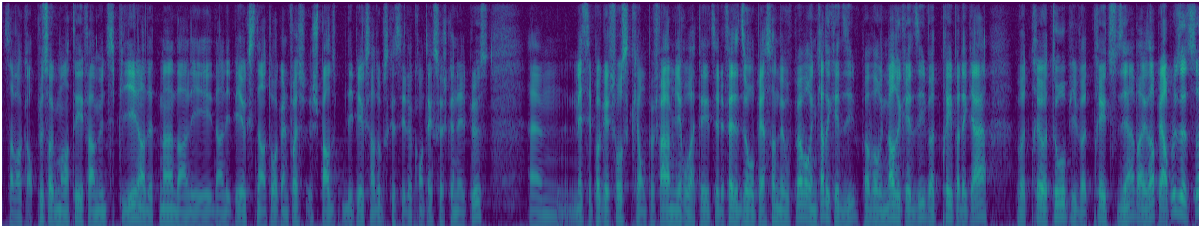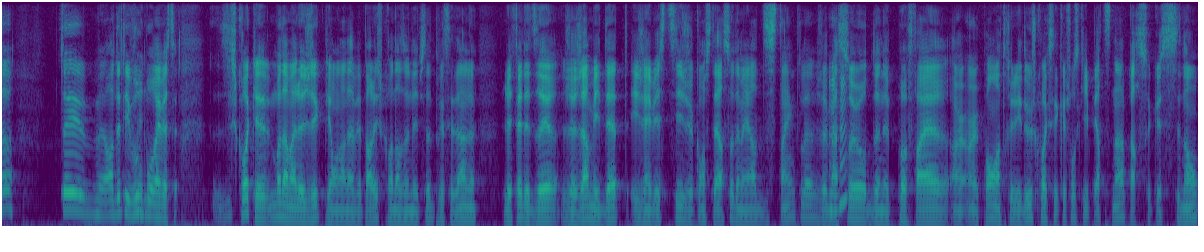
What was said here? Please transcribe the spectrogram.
ça va encore plus augmenter et faire multiplier l'endettement dans les, dans les pays occidentaux. Encore une fois, je, parle des pays occidentaux parce que c'est le contexte que je connais le plus, euh, mais c'est pas quelque chose qu'on peut faire miroiter. le fait de dire aux personnes, mais vous pouvez avoir une carte de crédit, vous pouvez avoir une marge de crédit, votre prêt hypothécaire, votre prêt auto, puis votre prêt étudiant, par exemple, et en plus de ça, endettez-vous pour investir. Je crois que moi, dans ma logique, puis on en avait parlé, je crois, dans un épisode précédent, le fait de dire je gère mes dettes et j'investis, je considère ça de manière distincte. Je mhm. m'assure de ne pas faire un, pont entre les deux. Je crois que c'est quelque chose qui est pertinent parce que sinon,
